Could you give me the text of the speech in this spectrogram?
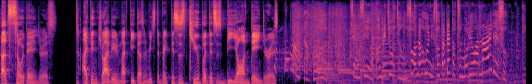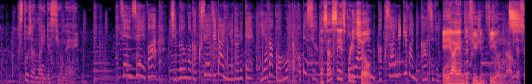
That's so dangerous. I can drive even my feet doesn't reach the brake. This is cute, but this is beyond dangerous. Yeah, Sensei is pretty chill. AIM diffusion fields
